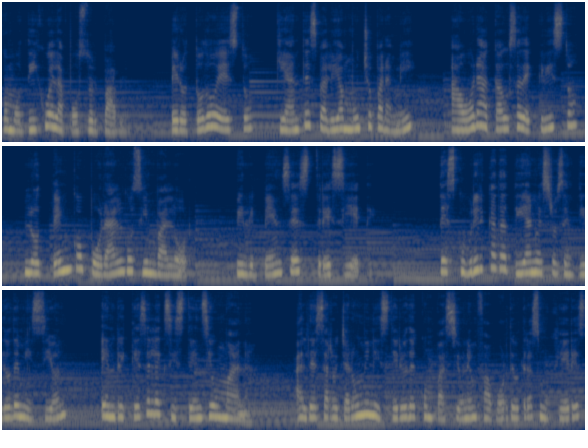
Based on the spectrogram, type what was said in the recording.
como dijo el apóstol Pablo. Pero todo esto, que antes valía mucho para mí, ahora a causa de Cristo, lo tengo por algo sin valor. Filipenses 3:7 Descubrir cada día nuestro sentido de misión enriquece la existencia humana. Al desarrollar un ministerio de compasión en favor de otras mujeres,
